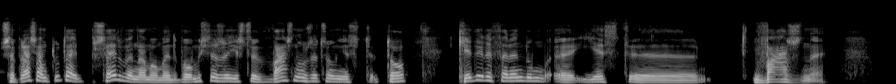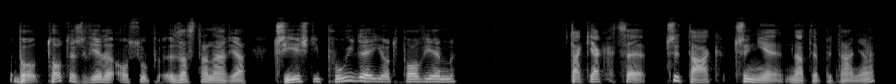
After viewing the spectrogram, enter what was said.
Przepraszam, tutaj przerwę na moment, bo myślę, że jeszcze ważną rzeczą jest to, kiedy referendum e, jest e, ważne, bo to też wiele osób zastanawia, czy jeśli pójdę i odpowiem tak jak chcę, czy tak, czy nie na te pytania,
